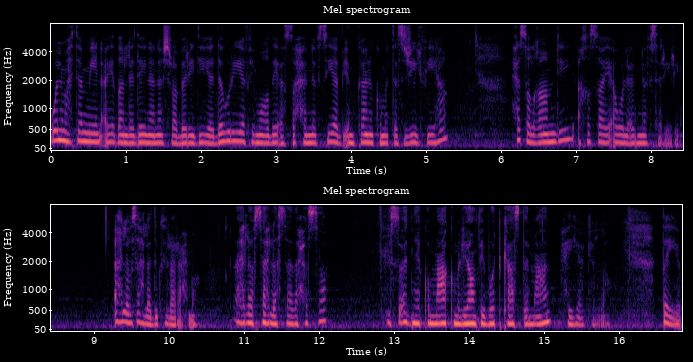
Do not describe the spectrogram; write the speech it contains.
والمهتمين أيضا لدينا نشرة بريدية دورية في مواضيع الصحة النفسية بإمكانكم التسجيل فيها. حصة الغامدي أخصائي أول علم نفس سريري. أهلا وسهلا دكتورة رحمة. أهلا وسهلا أستاذة حصة. يسعدني أكون معكم اليوم في بودكاست إمعان حياك الله. طيب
